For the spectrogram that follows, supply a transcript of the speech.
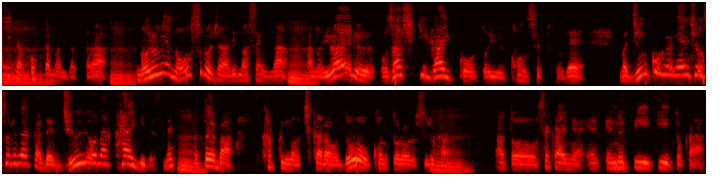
意な国家なんだったら、うん。ノルウェーのオスロじゃありませんが、うん。あのいわゆるお座敷外交というコンセプトで、まあ、人口が減少する中で重要な会議ですね、うん。例えば核の力をどうコントロールするか、うんあと、世界には NPT とか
